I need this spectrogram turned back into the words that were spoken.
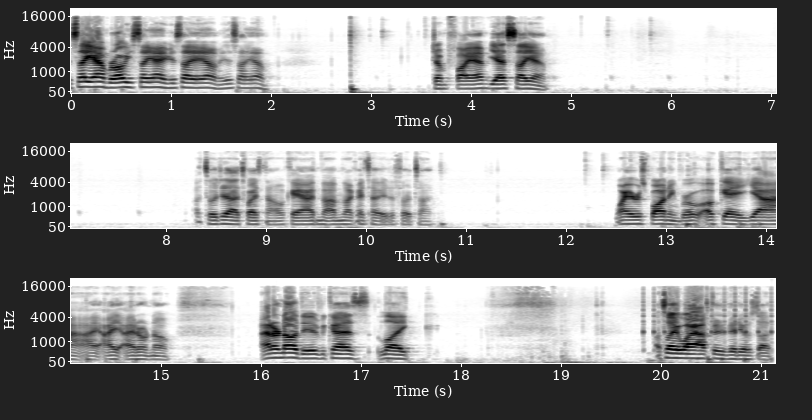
Yes, I am, bro. Yes, I am. Yes, I am. Yes, I am. Jump if I am. Yes, I am. I told you that twice now. Okay, I'm not, I'm not gonna tell you the third time. Why are you responding, bro? Okay, yeah, I, I, I don't know. I don't know, dude, because, like... I'll tell you why after the video's done.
